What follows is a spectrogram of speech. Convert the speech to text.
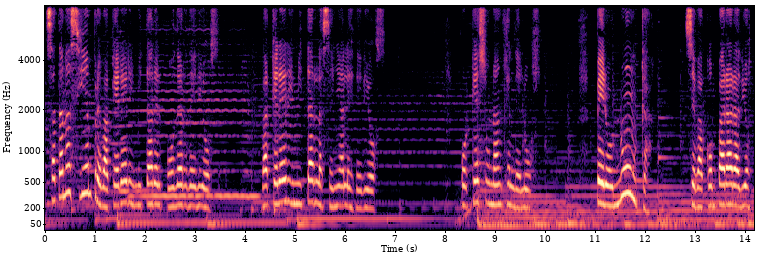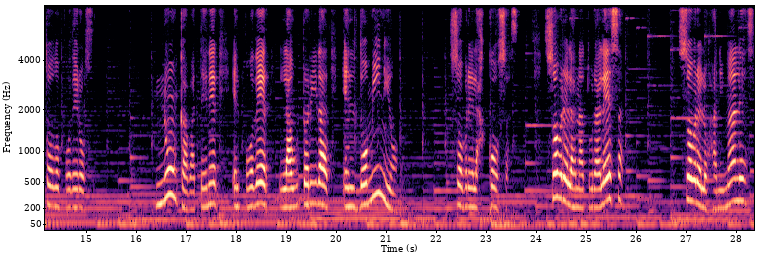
Satanás siempre va a querer imitar el poder de Dios, va a querer imitar las señales de Dios, porque es un ángel de luz, pero nunca se va a comparar a Dios Todopoderoso. Nunca va a tener el poder, la autoridad, el dominio sobre las cosas, sobre la naturaleza sobre los animales,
